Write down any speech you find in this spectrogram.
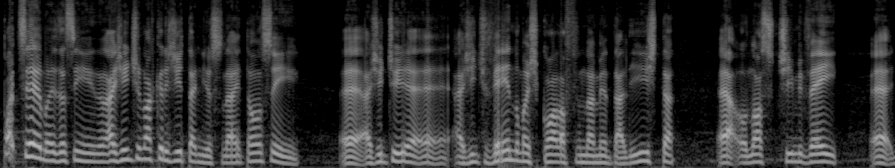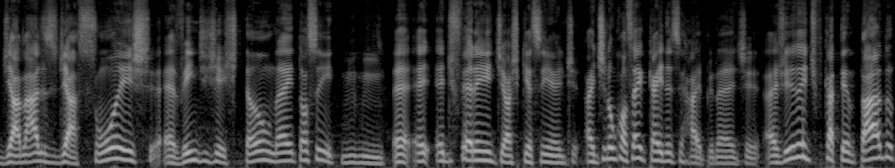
Pode ser, mas assim, a gente não acredita nisso, né? Então, assim, é, a, gente, é, a gente vem de uma escola fundamentalista, é, o nosso time vem é, de análise de ações, é, vem de gestão, né? Então, assim, uhum. é, é, é diferente. Acho que, assim, a gente, a gente não consegue cair nesse hype, né? Gente, às vezes a gente fica tentado,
